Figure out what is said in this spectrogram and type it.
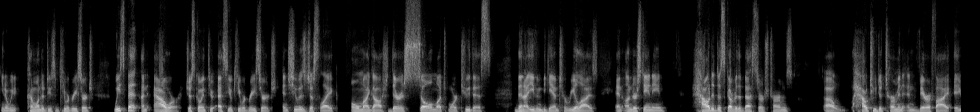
you know, we kind of wanted to do some keyword research we spent an hour just going through SEO keyword research. And she was just like, oh my gosh, there is so much more to this than I even began to realize. And understanding how to discover the best search terms, uh, how to determine and verify a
